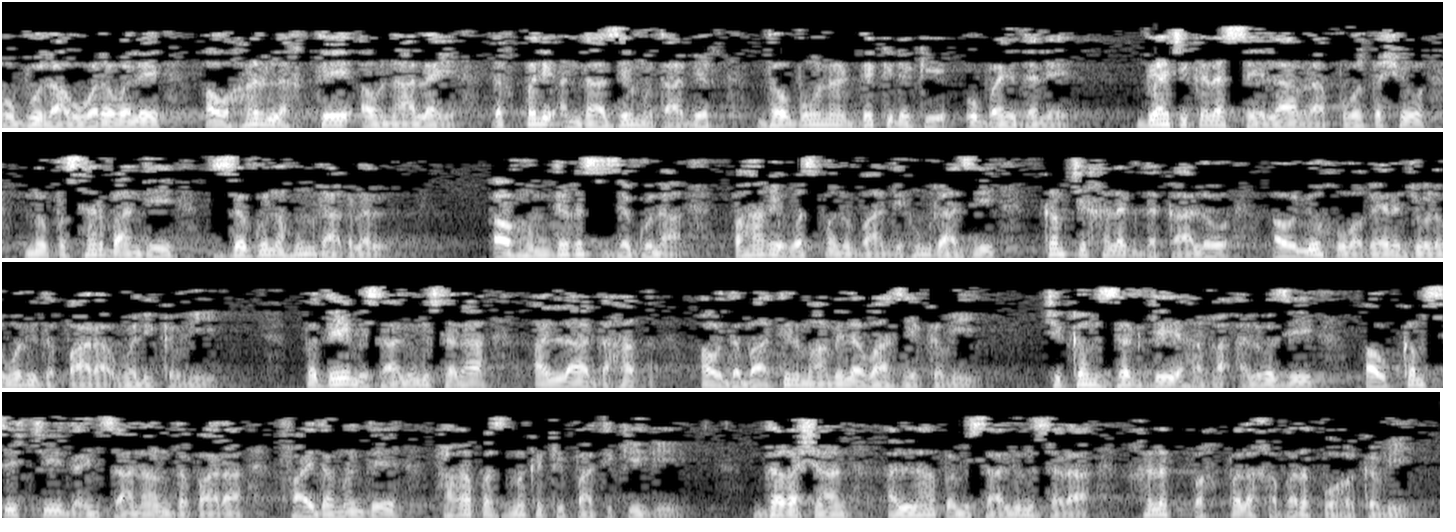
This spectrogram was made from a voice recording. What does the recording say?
او بورا ورولې او هر لخته او نالې د خپل اندازې مطابق دوبونه ډکی ډکی او بيدلې بیا چې کله سیلاب را پورته شو نو په سر باندې زګونه هم راغلل او هم دغه زګونه په هغه وسپنو باندې هم راځي کم چې خلک د کالو او لوخو وغیرہ جوړولو د پاره ولي کوي په دې مثالونو سره الله د حق او د باطل معامله واضح کوي چې کم زګ دی هغه الوزي او کم څه چې د انسانانو لپاره فائدہ مند دی هغه پس مکه کې پاتې کیږي دغه شان الله په مثالونو سره خلق په خپل خبره پوهه کوي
